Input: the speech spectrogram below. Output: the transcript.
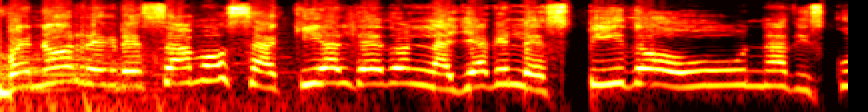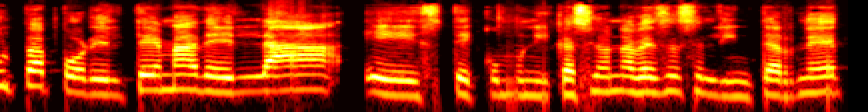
Bueno, regresamos aquí al dedo en la llaga y les pido una disculpa por el tema de la este, comunicación. A veces el Internet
